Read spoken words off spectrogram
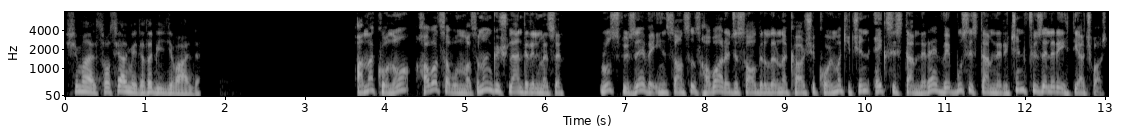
Şimal sosyal medyada bilgi vardı. Ana konu hava savunmasının güçlendirilmesi. Rus füze ve insansız hava aracı saldırılarına karşı koymak için ek sistemlere ve bu sistemler için füzelere ihtiyaç var.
